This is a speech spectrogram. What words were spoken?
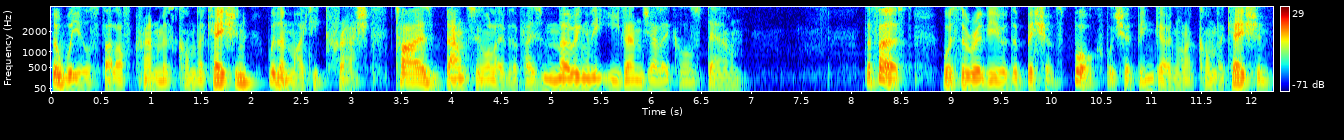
the wheels fell off Cranmer's convocation with a mighty crash, tyres bouncing all over the place, mowing the evangelicals down. The first was the review of the bishop's book, which had been going on at convocation.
